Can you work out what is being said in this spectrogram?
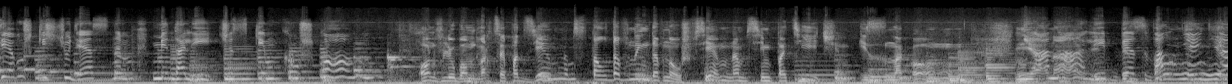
девушки с чудесным металлическим кружком. Он в любом дворце подземном стал давным-давно уж всем нам симпатичен и знаком. Не она ли без волнения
